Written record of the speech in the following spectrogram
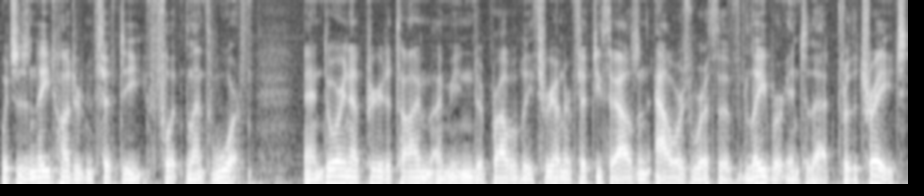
which is an 850 foot length wharf. And during that period of time, I mean, there are probably 350,000 hours worth of labor into that for the trades.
